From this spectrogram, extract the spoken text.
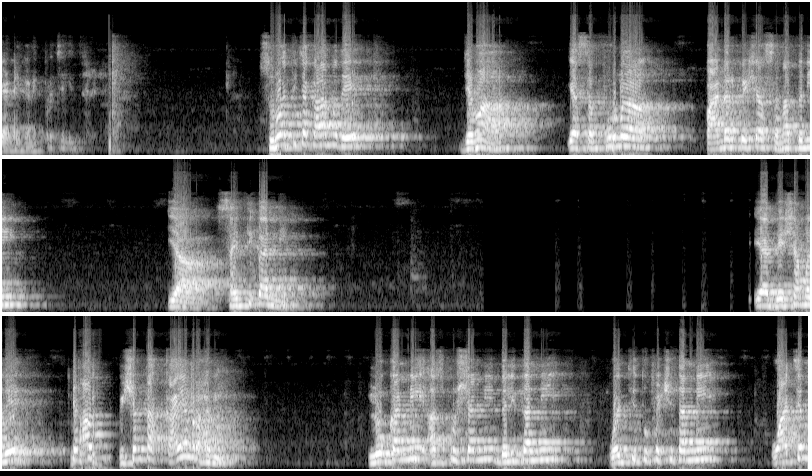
या ठिकाणी प्रचलित झाले. सुरुवातीच्या काळामध्ये जेव्हा या संपूर्ण पांढरपेशा सनातनी या साहित्यिकांनी या देशामध्ये विषमता कायम राहावी लोकांनी अस्पृश्यांनी दलितांनी वंचित उपेक्षितांनी वाचन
